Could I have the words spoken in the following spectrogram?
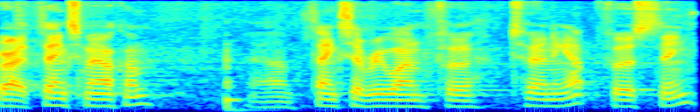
Great, thanks Malcolm. Um, thanks everyone for turning up first thing.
